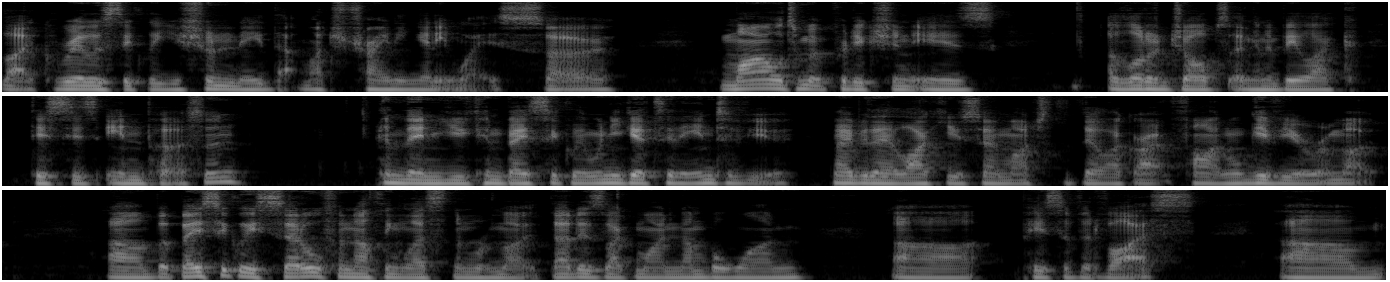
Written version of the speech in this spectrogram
like realistically, you shouldn't need that much training anyways. So my ultimate prediction is a lot of jobs are going to be like, this is in person and then you can basically when you get to the interview maybe they like you so much that they're like all right fine we'll give you a remote. Um, but basically settle for nothing less than remote. That is like my number one uh, piece of advice. Um,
